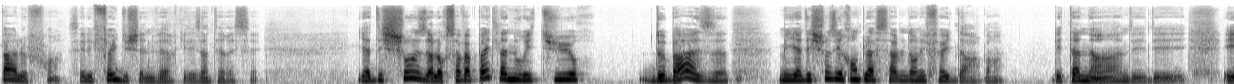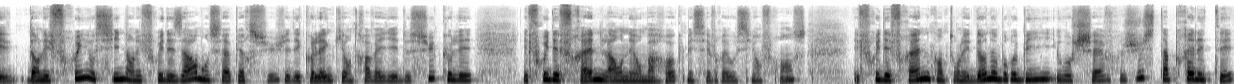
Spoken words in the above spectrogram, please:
Pas le foin, c'est les feuilles du chêne vert qui les intéressaient. Il y a des choses, alors ça va pas être la nourriture de base, mais il y a des choses irremplaçables dans les feuilles d'arbres. Des tanins, des, et dans les fruits aussi, dans les fruits des arbres, on s'est aperçu, j'ai des collègues qui ont travaillé dessus, que les, les fruits des frênes, là on est au Maroc, mais c'est vrai aussi en France, les fruits des frênes, quand on les donne aux brebis ou aux chèvres, juste après l'été,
